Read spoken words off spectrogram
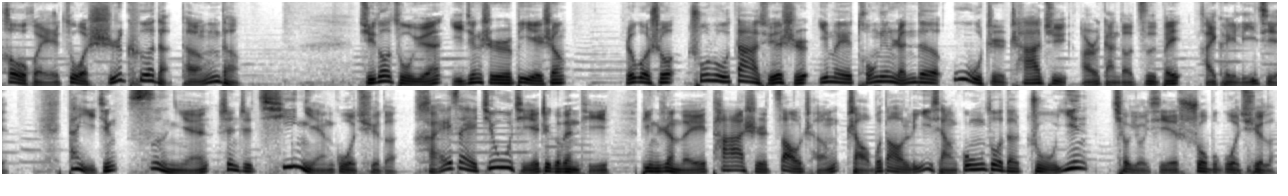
后悔做实科的等等。许多组员已经是毕业生。如果说初入大学时因为同龄人的物质差距而感到自卑，还可以理解。但已经四年甚至七年过去了，还在纠结这个问题，并认为它是造成找不到理想工作的主因，就有些说不过去了。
